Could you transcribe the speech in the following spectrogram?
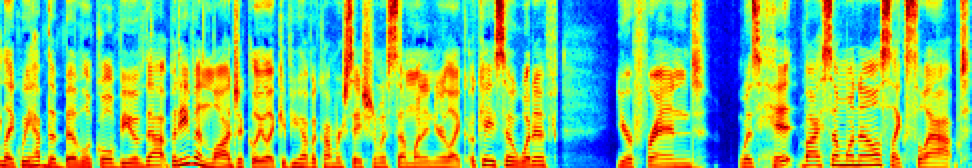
like we have the biblical view of that but even logically like if you have a conversation with someone and you're like okay so what if your friend was hit by someone else like slapped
